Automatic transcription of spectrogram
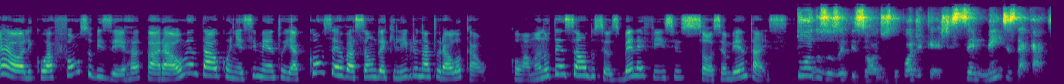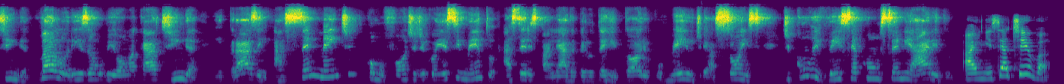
Eólico Afonso Bezerra para aumentar o conhecimento e a conservação do equilíbrio natural local com a manutenção dos seus benefícios socioambientais. Todos os episódios do podcast Sementes da Caatinga valorizam o bioma Caatinga e trazem a semente como fonte de conhecimento a ser espalhada pelo território por meio de ações de convivência com o semiárido. A iniciativa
